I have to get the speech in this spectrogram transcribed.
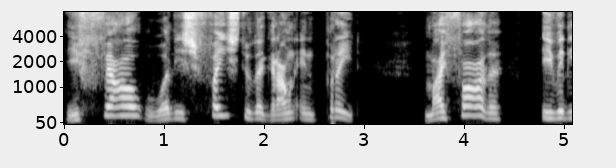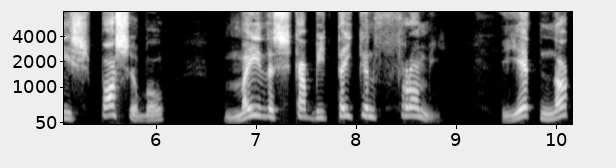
he fell with his face to the ground and prayed, My Father, if it is possible, may this cup be taken from me, yet not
